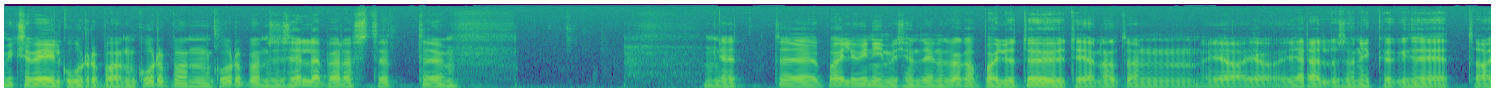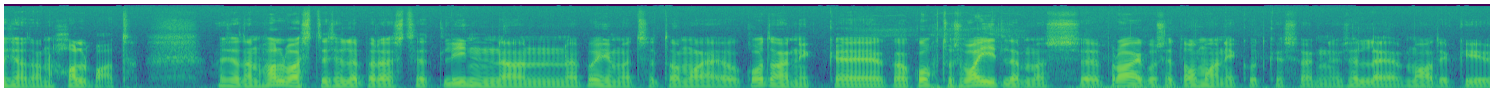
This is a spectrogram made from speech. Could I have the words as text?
miks see veel kurb on, kurb on, kurb on see sellepärast, et, et et äh, palju inimesi on teinud väga palju tööd ja nad on ja, ja järeldus on ikkagi see, et asjad on halvad. Asjad on halvasti, sellepärast et linn on põhimõtteliselt oma kodanikega kohtus vaidlemas, praegused omanikud, kes on ju selle maatüki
